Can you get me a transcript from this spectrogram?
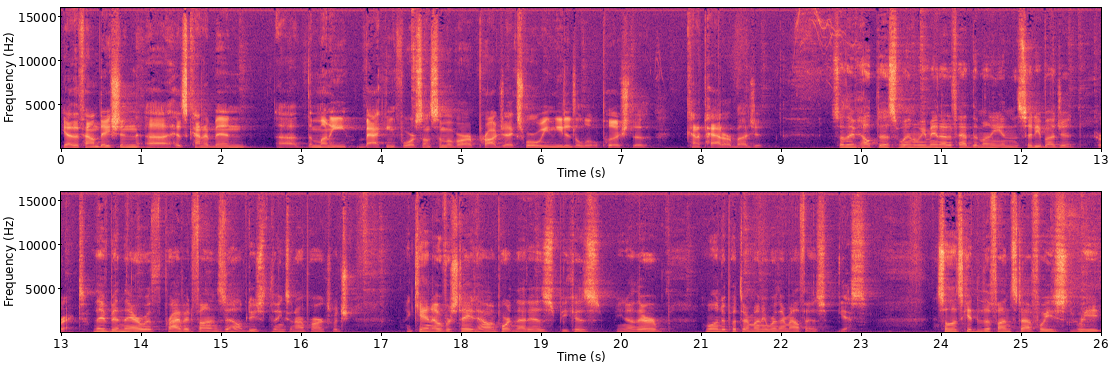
yeah, the foundation uh, has kind of been uh, the money backing for us on some of our projects where we needed a little push to kind of pad our budget. So they've helped us when we may not have had the money in the city budget. Correct. They've been there with private funds to help do some things in our parks, which I can't overstate how important that is because, you know, they're willing to put their money where their mouth is. Yes. So let's get to the fun stuff. We, we,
